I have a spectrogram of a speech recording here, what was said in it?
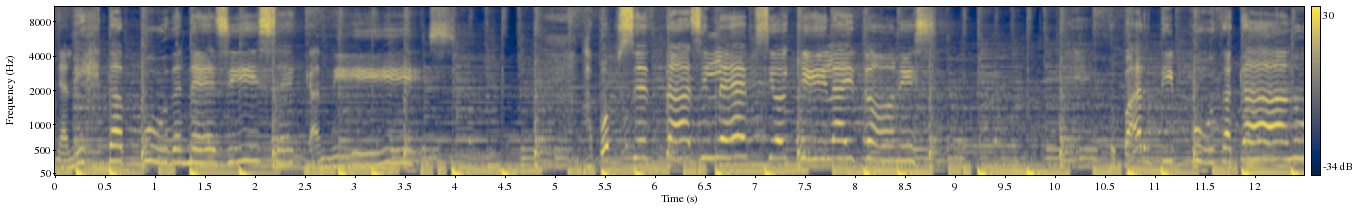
Μια νύχτα που δεν έζησε κανείς. Απόψε θα ζηλέψει ο Κυλαϊδόνης. Το πάρτι που θα κάνουμε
